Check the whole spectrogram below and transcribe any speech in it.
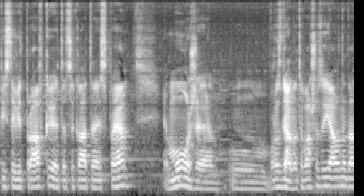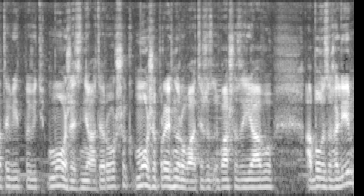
після відправки ТЦК та СП може розглянути вашу заяву, надати відповідь, може зняти розшук, може проігнорувати вашу заяву, або взагалі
